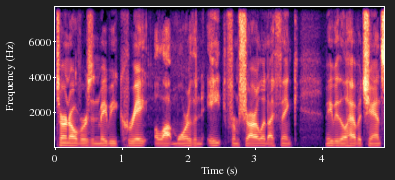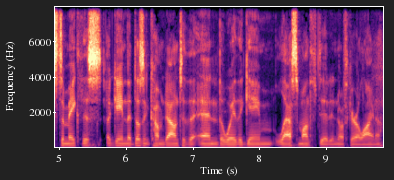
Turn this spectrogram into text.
turnovers and maybe create a lot more than 8 from Charlotte, I think maybe they'll have a chance to make this a game that doesn't come down to the end the way the game last month did in North Carolina.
